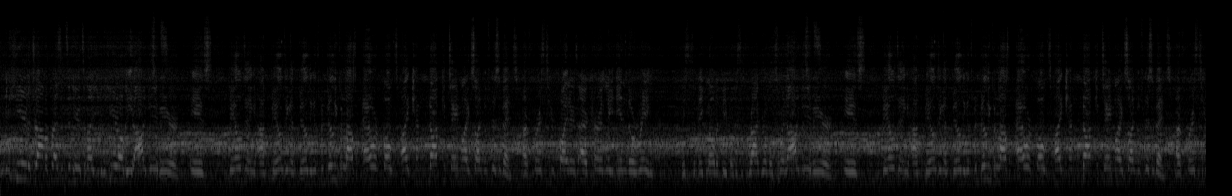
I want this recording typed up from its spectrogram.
You can hear the drama presence in here tonight. You can hear all the, The atmosphere is building and building and building. It's been building for the last hour, folks. I cannot contain my excitement for this event. Our first two fighters are currently in the ring. This is a big moment, people. This is Rag Rumble 20. The atmosphere is building and building and building. It's been building for the last hour, folks. I cannot contain my excitement for this event. Our first two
